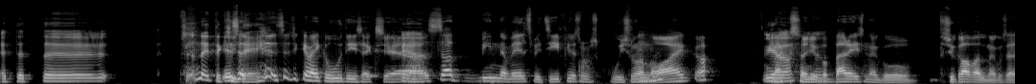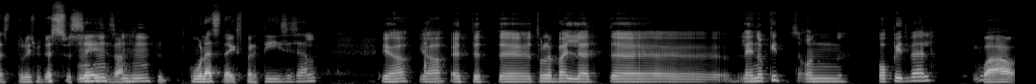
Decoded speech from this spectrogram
et, et äh, see on näiteks ja see, idee. see on siuke väike uudis, eks ju, ja Jaa. saad minna veel spetsiifilisemaks, kui sul on mm Mhm. -hmm. aega. Max on juba päris nagu sügaval nagu selles turismitööstuses sees ja sa -hmm. sa kuuled seda ekspertiisi seal. ja, ja et, et äh, tuleb välja, et äh, lennukid on popid veel. Vau,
